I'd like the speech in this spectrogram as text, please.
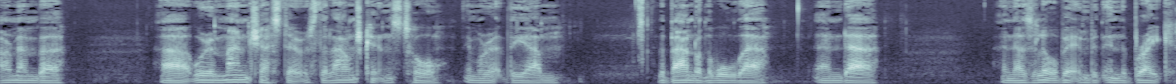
I remember uh, we are in Manchester. It was the Lounge Kittens tour, and we're at the um, the band on the wall there, and uh, and there was a little bit in, in the break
